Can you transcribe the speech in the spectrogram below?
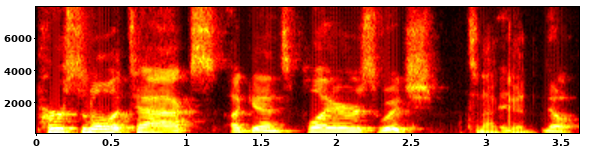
personal attacks against players, which It's not good. No,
